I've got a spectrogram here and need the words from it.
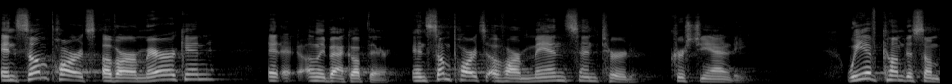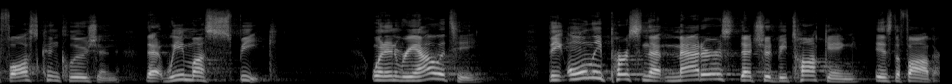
In some parts of our American, uh, let me back up there, in some parts of our man centered Christianity, we have come to some false conclusion that we must speak, when in reality, the only person that matters that should be talking is the Father.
